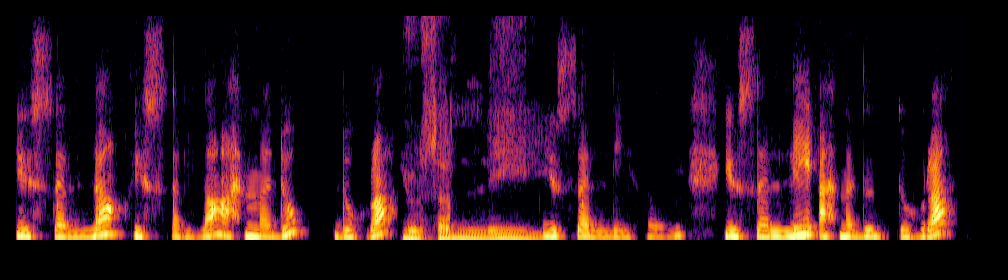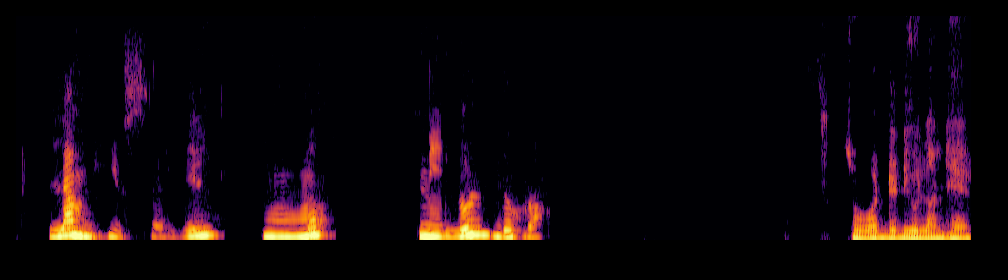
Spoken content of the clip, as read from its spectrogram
يصلى يصلى أحمد ظهره Yusalli. يصلي sorry يصلي أحمد الظهر لم يصلي المهمل الظهر So what did you learn here?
